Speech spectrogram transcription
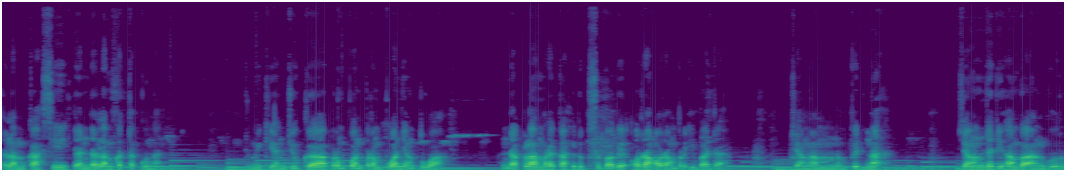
dalam kasih, dan dalam ketekunan. Demikian juga perempuan-perempuan yang tua, hendaklah mereka hidup sebagai orang-orang beribadah. Jangan memfitnah, jangan menjadi hamba anggur,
